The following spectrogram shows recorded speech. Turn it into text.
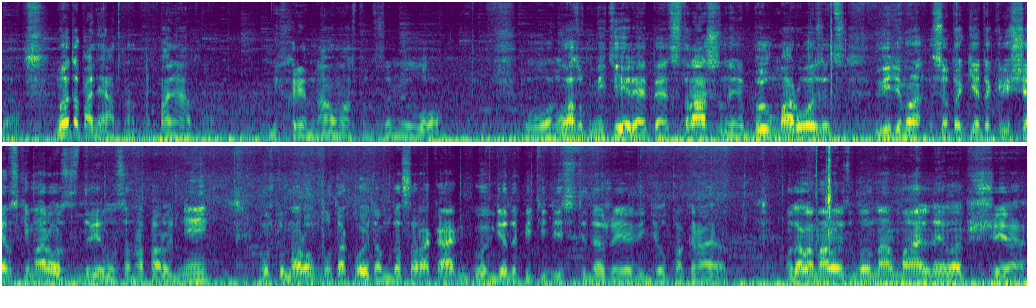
да. Ну, это понятно, понятно. Ни хрена у нас тут замело. Вот. У нас тут метели опять страшные. Был морозец. Видимо, все-таки это крещенский мороз сдвинулся на пару дней. Потому что мороз был такой, там до 40, где до 50 даже я видел по краю. Ну такой мороз был нормальный вообще.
